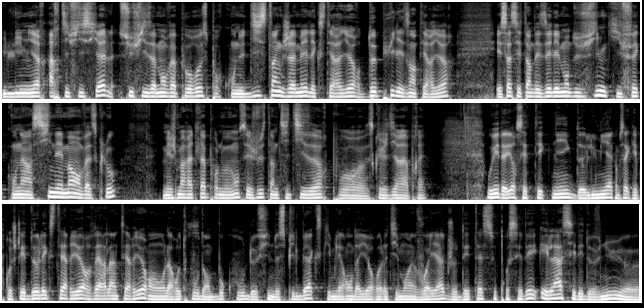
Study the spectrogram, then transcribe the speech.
Une lumière artificielle, suffisamment vaporeuse pour qu'on ne distingue jamais l'extérieur depuis les intérieurs. Et ça, c'est un des éléments du film qui fait qu'on a un cinéma en vase clos. Mais je m'arrête là pour le moment, c'est juste un petit teaser pour euh, ce que je dirai après. Oui, d'ailleurs, cette technique de lumière comme ça qui est projetée de l'extérieur vers l'intérieur, on la retrouve dans beaucoup de films de Spielberg, ce qui me les rend d'ailleurs relativement invoyables. Je déteste ce procédé. Et là, il est devenu euh,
